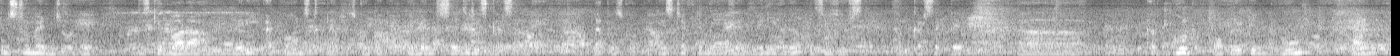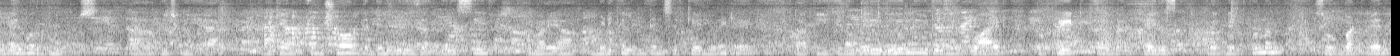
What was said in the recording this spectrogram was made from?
instrument जो है जिसके द्वारा हम very advanced laparoscopic women surgeries कर सकते हैं। Laparoscopic hysterectomies and many other procedures हम कर सकते हैं। Good operating room and labour rooms which we have we can ensure the deliveries are very safe हमारे यहाँ मेडिकल इंटेंसिव केयर यूनिट है, ताकि you know very rarely it is required to treat high risk pregnant woman so but when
